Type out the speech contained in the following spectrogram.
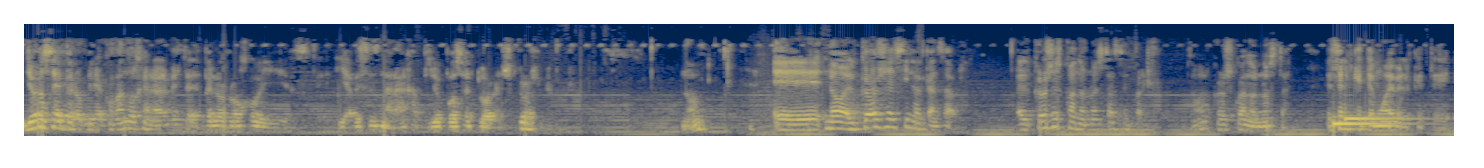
yo no sé, pero mira, comando generalmente de pelo rojo y, este, y a veces naranja, pues yo puedo ser tu orange crush, ¿no? Eh, no, el crush es inalcanzable el crush es cuando no estás en pareja, ¿no? El crush cuando no está. Es el que te mueve, el que te,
